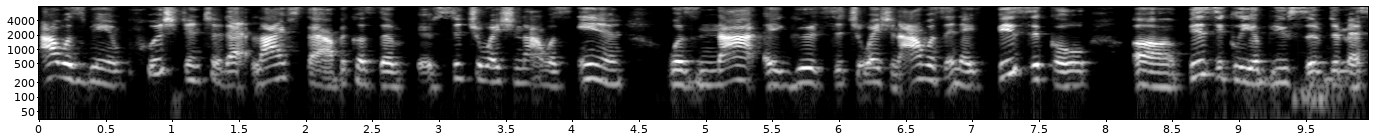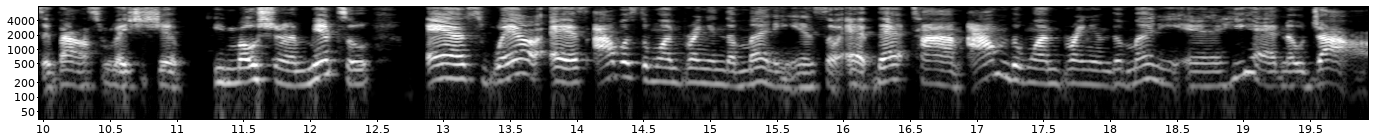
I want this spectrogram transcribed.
I was being pushed into that lifestyle because the situation I was in was not a good situation. I was in a physical, uh, physically abusive domestic violence relationship, emotional and mental, as well as I was the one bringing the money. And so at that time, I'm the one bringing the money, and he had no job.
